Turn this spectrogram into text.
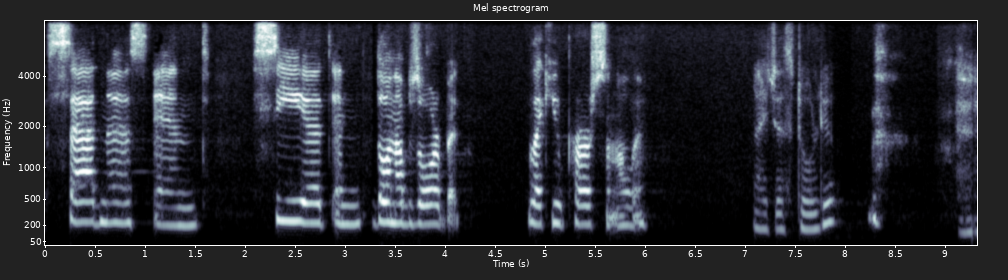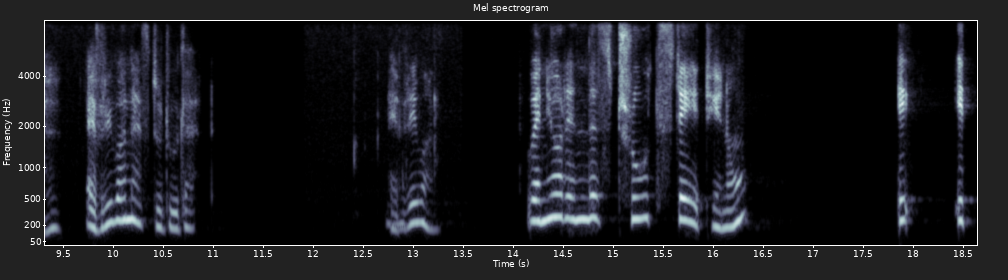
sadness and see it and don't absorb it like you personally i just told you everyone has to do that everyone when you're in this truth state you know it it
